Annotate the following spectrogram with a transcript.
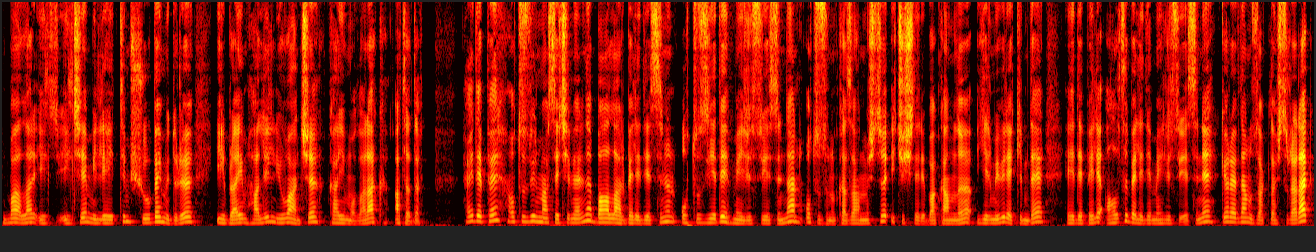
Bağlar İl İlçe Milli Eğitim Şube Müdürü İbrahim Halil Yuvanç'ı kayyum olarak atadı. HDP 31 Mart seçimlerinde Bağlar Belediyesi'nin 37 meclis üyesinden 30'unu kazanmıştı. İçişleri Bakanlığı 21 Ekim'de HDP'li 6 belediye meclis üyesini görevden uzaklaştırarak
